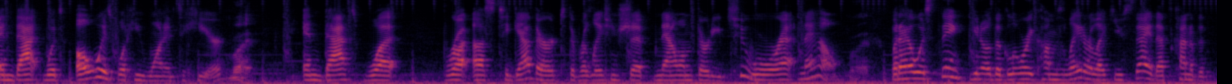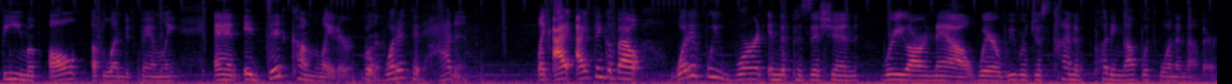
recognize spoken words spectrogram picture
And that was always what he wanted to hear Right. and that's what brought us together to the relationship now i'm 32 where we're at now Right. but i always think you know the glory comes later like you say that's kind of the theme of all a blended family and it did come later but Right. what if it hadn't like I, I think about what if we weren't in the position we are now where we were just kind of putting up with one another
